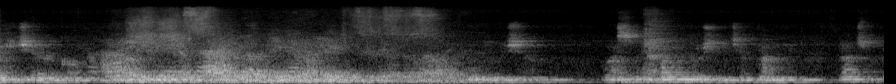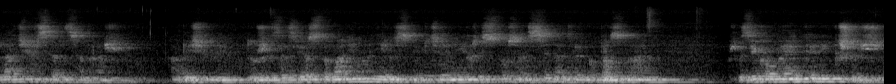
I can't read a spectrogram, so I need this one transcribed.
Rodzicielko. Abyśmy się stali godnymi obietnic Chrystusowych. Módlmy się. Własną chwałę prosimy Cię, Panie, racz wlać w serca nasze, abyśmy, którzy ze wcielenie Chrystusa, Syna Twego poznali, przez Jego mękę i krzyż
